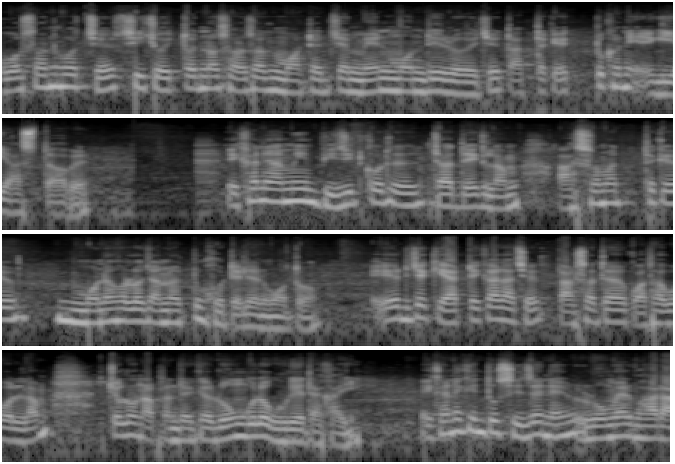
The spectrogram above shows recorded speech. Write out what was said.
অবস্থান করছে শ্রী চৈতন্য সরস্বত মঠের যে মেন মন্দির রয়েছে, তার থেকে একটুখানি এগিয়ে আসতে হবে। এখানে আমি ভিজিট করে যা দেখলাম আশ্রমের থেকে মনে হলো যেন একটু হোটেলের মতো। এর যে কেয়ারটেকার আছে তার সাথে কথা বললাম। চলুন আপনাদেরকে রুমগুলো ঘুরিয়ে দেখাই। এখানে কিন্তু সিজনে রুমের ভাড়া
